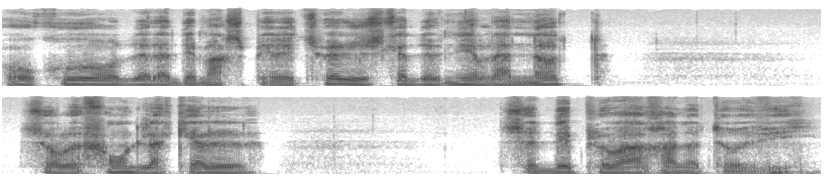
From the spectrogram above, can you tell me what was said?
au cours de la démarche spirituelle jusqu'à devenir la note sur le fond de laquelle se déploiera notre vie.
